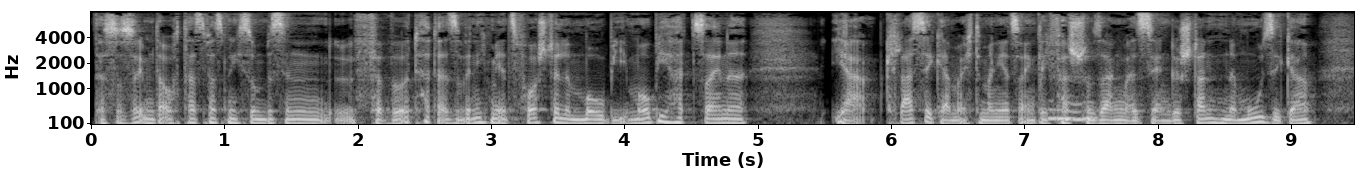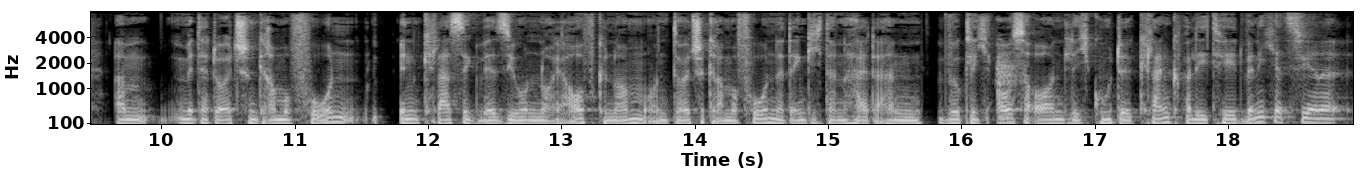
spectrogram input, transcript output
Das ist eben auch das, was mich so ein bisschen äh, verwirrt hat. Also wenn ich mir jetzt vorstelle, Moby. Moby hat seine ja, Klassiker möchte man jetzt eigentlich mhm. fast schon sagen, weil es ist ja ein gestandener Musiker, ähm, mit der deutschen Grammophon in Klassikversion neu aufgenommen und deutsche Grammophon, da denke ich dann halt an wirklich außerordentlich gute Klangqualität. Wenn ich jetzt hier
